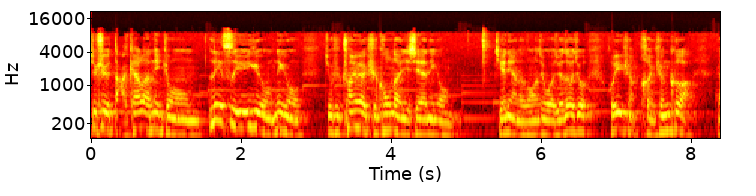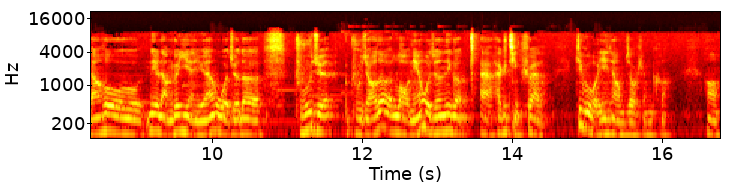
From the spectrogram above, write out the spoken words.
就是打开了那种类似于一种那种就是穿越时空的一些那种节点的东西，我觉得就回忆很很深刻。然后那两个演员，我觉得主角主角的老年，我觉得那个哎还是挺帅的，这个我印象比较深刻啊。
